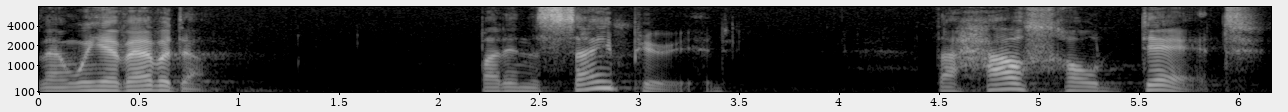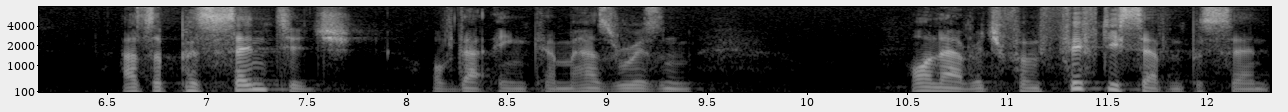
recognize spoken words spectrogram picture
than we have ever done. But in the same period, the household debt as a percentage of that income has risen on average from 57%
